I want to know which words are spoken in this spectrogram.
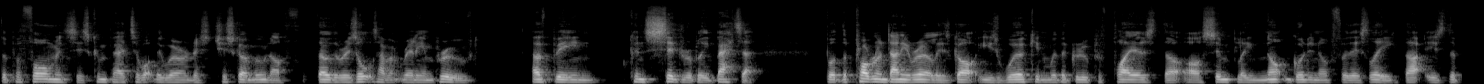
the performances compared to what they were under Xisco Munoz, though the results haven't really improved, have been considerably better. But the problem Danny has got, he's working with a group of players that are simply not good enough for this league. That is the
